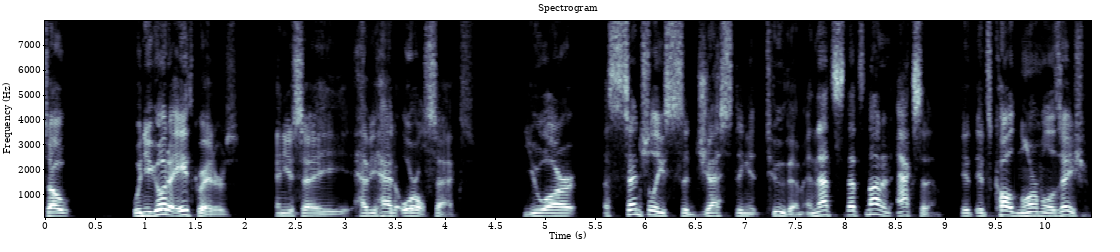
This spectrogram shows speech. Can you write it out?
So when you go to eighth graders and you say, Have you had oral sex? you are essentially suggesting it to them. And that's that's not an accident. It, it's called normalization.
